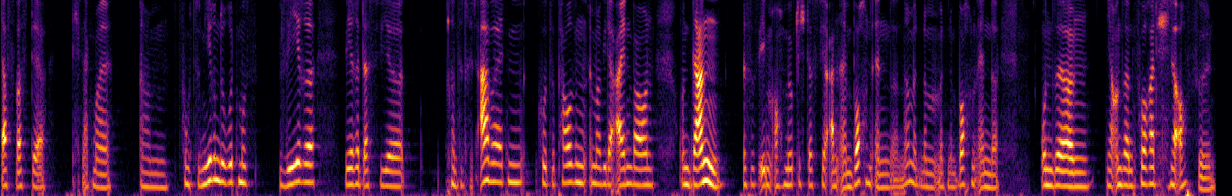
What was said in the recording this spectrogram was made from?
das, was der, ich sag mal, ähm, funktionierende Rhythmus wäre, wäre, dass wir konzentriert arbeiten, kurze Pausen immer wieder einbauen und dann ist es eben auch möglich, dass wir an einem Wochenende, ne, mit, einem, mit einem Wochenende, unseren, ja, unseren Vorrat wieder auffüllen.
